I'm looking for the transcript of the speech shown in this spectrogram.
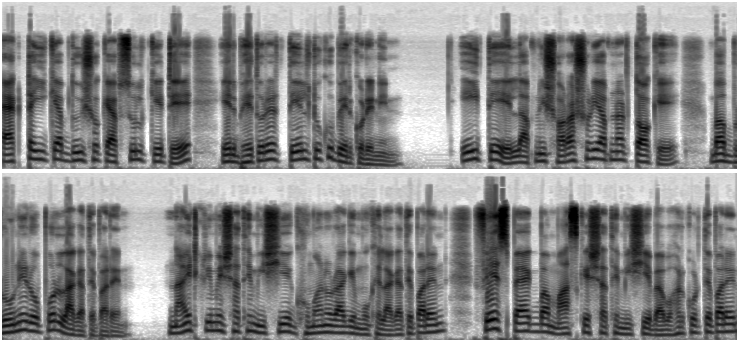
একটা ই ক্যাপ দুইশো ক্যাপসুল কেটে এর ভেতরের তেলটুকু বের করে নিন। এই তেল আপনি সরাসরি আপনার ত্বকে বা ব্রণের ওপর লাগাতে পারেন। নাইট ক্রিমের সাথে মিশিয়ে ঘুমানোর আগে মুখে লাগাতে পারেন। ফেস প্যাক বা মাস্কের সাথে মিশিয়ে ব্যবহার করতে পারেন।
